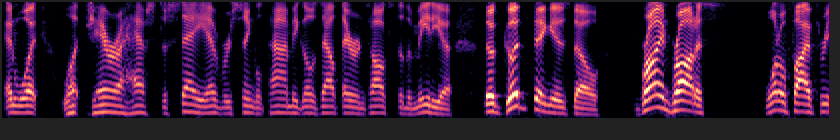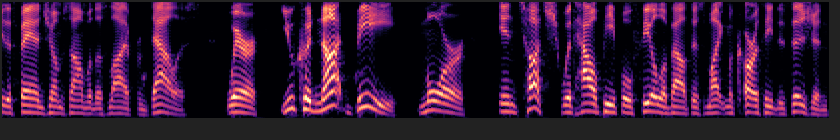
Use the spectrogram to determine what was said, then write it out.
and what, what Jerry has to say every single time he goes out there and talks to the media. The good thing is, though, Bryan Broaddus, 1053 The Fan, jumps on with us live from Dallas, where you could not be more in touch with how people feel about this Mike McCarthy decision.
